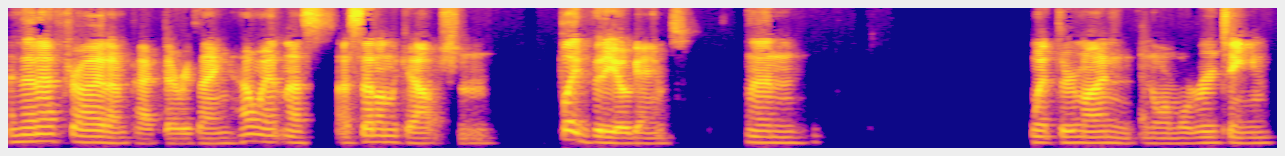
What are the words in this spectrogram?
And then after I had unpacked everything, I went and I, I sat on the couch and played video games and went through my normal routine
